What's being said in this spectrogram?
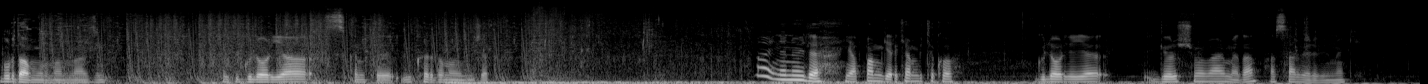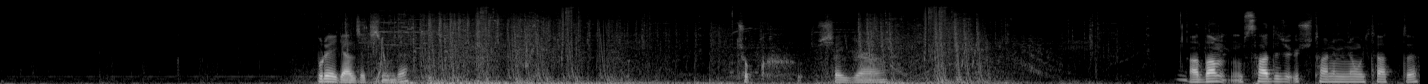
Buradan vurmam lazım. Çünkü Gloria sıkıntı. Yukarıdan oynayacak. Aynen öyle. Yapmam gereken bir tek o. Gloria'ya görüşümü vermeden hasar verebilmek. Buraya gelecek şimdi. Çok şey ya. Adam sadece 3 tane mini ulti attı.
